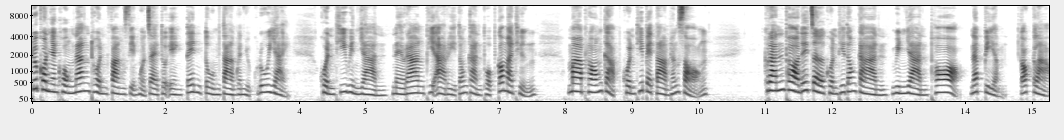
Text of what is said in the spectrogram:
ทุกคนยังคงนั่งทนฟังเสียงหัวใจตัวเองเต้นตูมตามกันอยู่ครู่ใหญ่ คนที่วิญญาณในร่างพี่อารีต้องการพบก็มาถึง มาพร้อมกับคนที่ไปตามทั้งสอง ครั้นพอได้เจอคนที่ต้องการวิญญาณพ่อน้าเปี่ยม ก็กล่าว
